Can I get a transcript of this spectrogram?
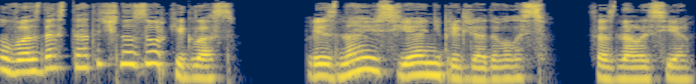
У вас достаточно зоркий глаз». «Признаюсь, я не приглядывалась», — созналась я.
